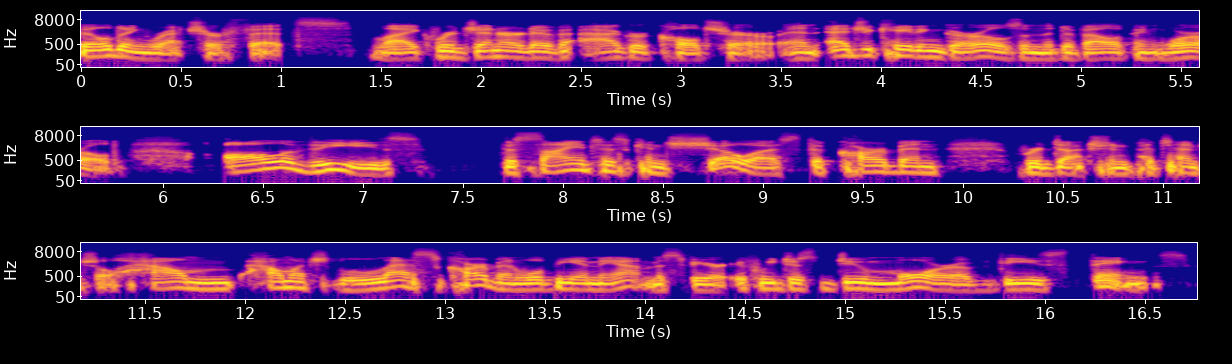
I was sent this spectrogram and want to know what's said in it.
building retrofits, like regenerative agriculture, and educating girls in the developing world, all of these the scientists can show us the carbon reduction potential, how, how much less carbon will be in the atmosphere if we just do more of these things.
